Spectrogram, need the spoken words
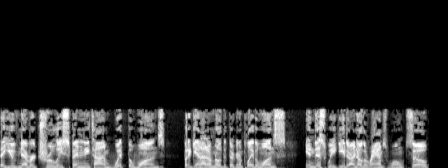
that you've never truly spent any time with the ones. But again, I don't know that they're going to play the ones in this week either. I know the Rams won't. So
